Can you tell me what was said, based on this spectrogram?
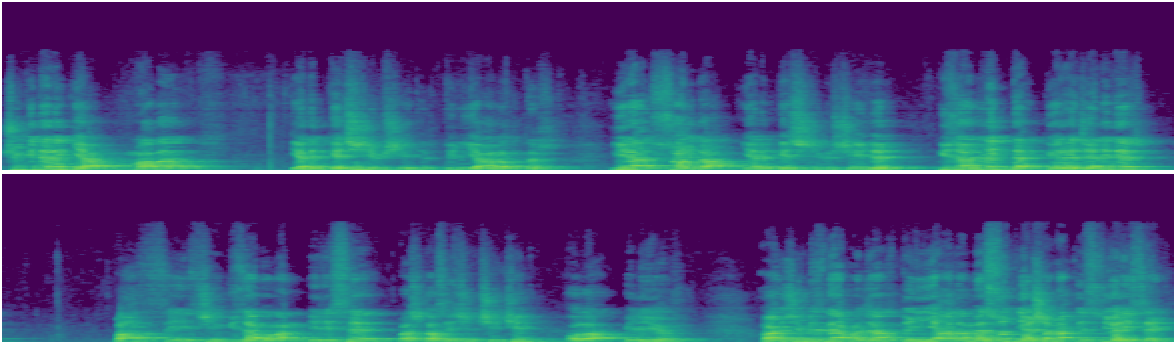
Çünkü dedik ya malı gelip geçici bir şeydir. Dünyalıktır. Yine soy da gelip geçici bir şeydir. Güzellik de görecelidir. Bazısı için güzel olan birisi başkası için çirkin olabiliyor. Onun için biz ne yapacağız? Dünyada mesut yaşamak istiyor isek,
